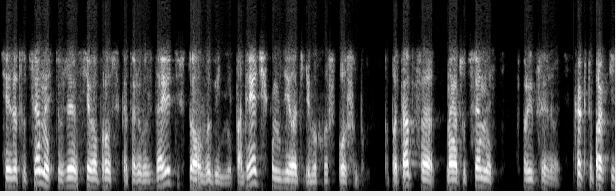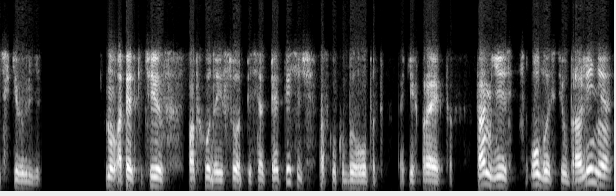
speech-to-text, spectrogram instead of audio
через эту ценность уже все вопросы, которые вы задаете, что вам выгоднее подрядчикам делать, либо хозспособом, попытаться на эту ценность спроецировать. Как это практически выглядит? Ну, опять-таки, через подходы ISO 55 тысяч, поскольку был опыт таких проектов, там есть области управления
